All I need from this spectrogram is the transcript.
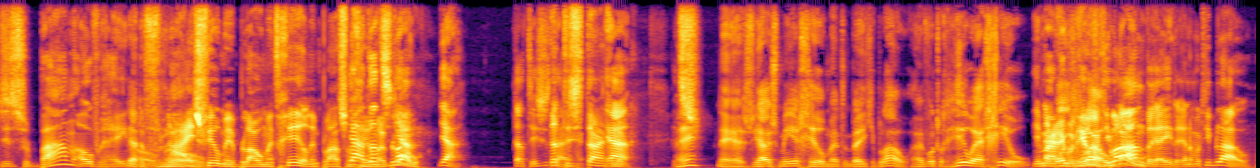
zit een soort baan overheen. Ja, de over. hij is veel meer blauw met geel in plaats van Ja, geel dat, met blauw. Ja, ja, dat is het Dat is het eigenlijk. Ja, het is- Hè? Nee, hij is juist meer geel met een beetje blauw. Hij wordt toch heel erg geel? Ja, maar beetje wordt die blauw. baan breder en dan wordt hij blauw.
